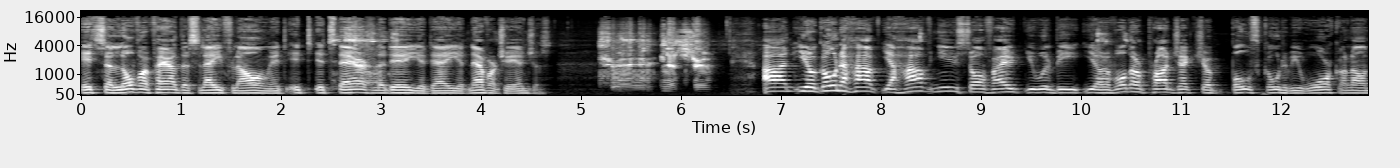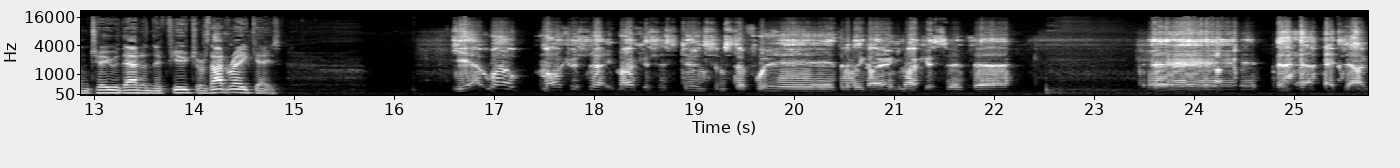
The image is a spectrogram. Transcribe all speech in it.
it's a love affair that's lifelong. It, it it's there till the day you die. It never changes. True. That's true. And you're going to have you have new stuff out. You will be you have other projects you're both going to be working on too. Then in the future, is that right, guys? Yeah, well, Marcus, uh, Marcus is doing some stuff with another guy, aren't you, Marcus? With uh, I'm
